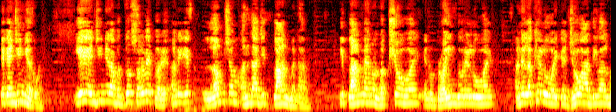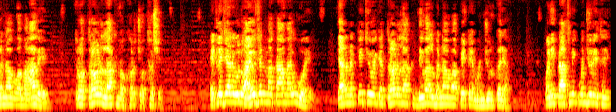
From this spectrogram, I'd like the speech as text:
એક એન્જિનિયર હોય. એ એન્જિનિયર આ બધો સર્વે કરે અને એક લમસમ અંદાજિત પ્લાન બનાવે. એ પ્લાનમાં એનો નકશો હોય, એનું ડ્રોઈંગ દોરેલું હોય અને લખેલું હોય કે જો આ દિવાલ બનાવવામાં આવે તો ત્રણ લાખનો ખર્ચો થશે. એટલે જ્યારે ઓલું આયોજનમાં કામ આવ્યું હોય, ત્યારે નક્કી થયું હોય કે ત્રણ લાખ દિવાલ બનાવવા પેટે મંજૂર કર્યા. પણ એ પ્રાથમિક મંજૂરી થઈ.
